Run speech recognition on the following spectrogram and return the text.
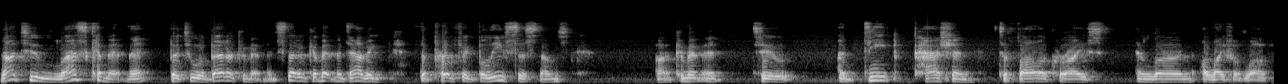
not to less commitment but to a better commitment. Instead of commitment to having the perfect belief systems uh, commitment to a deep passion to follow Christ and learn a life of love.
